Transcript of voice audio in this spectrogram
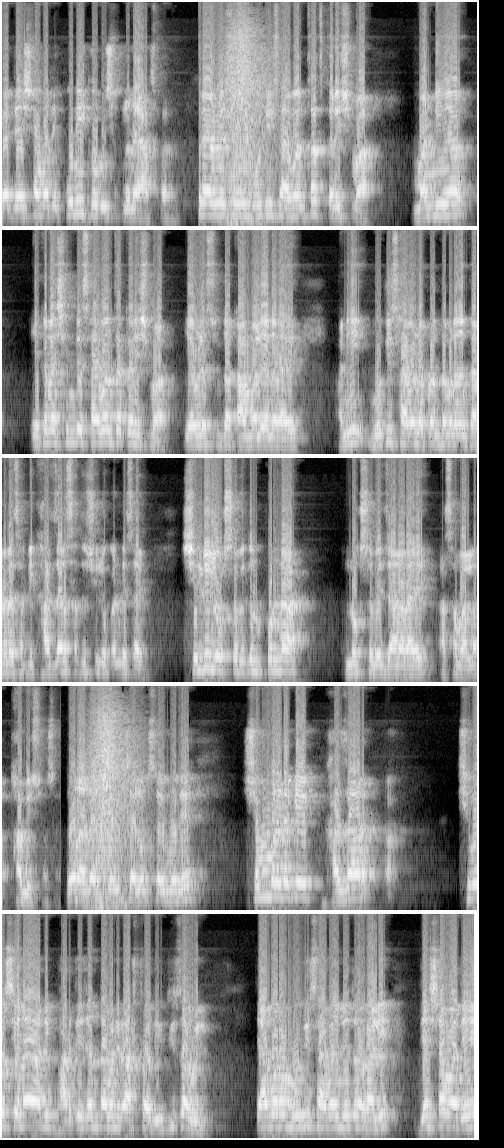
या देशामध्ये कोणी करू शकलं नाही आजपर्यंत. त्यावेळेस मोदी साहेबांचाच करिश्मा माननीय एकनाथ शिंदे साहेबांचा करिश्मा यावेळेस सुद्धा कामाला येणार आहे. आणि मोदी साहेबांना पंतप्रधान करण्यासाठी खासदार सदस्य लोखंडे साहेब शिर्डी लोकसभेतून पुन्हा लोकसभेत जाणार आहे असा मला ठाम विश्वास आहे. दोन हजार चोवीसच्या लोकसभेमध्ये शंभर टक्के खासदार शिवसेना आणि भारतीय जनता पार्टी राष्ट्रवादी युतीचा होईल. त्याबरोबर मोदी साहेबांच्या नेतृत्वाखाली देशामध्ये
